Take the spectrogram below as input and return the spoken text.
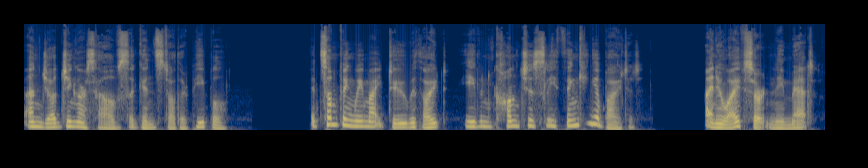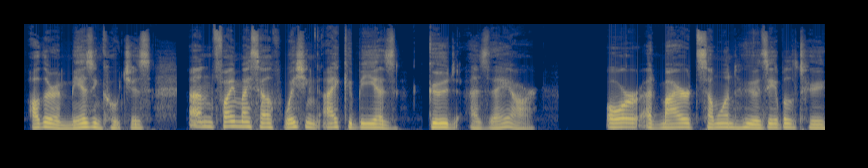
and judging ourselves against other people. It's something we might do without even consciously thinking about it. I know I've certainly met other amazing coaches and find myself wishing I could be as good as they are, or admired someone who is able to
